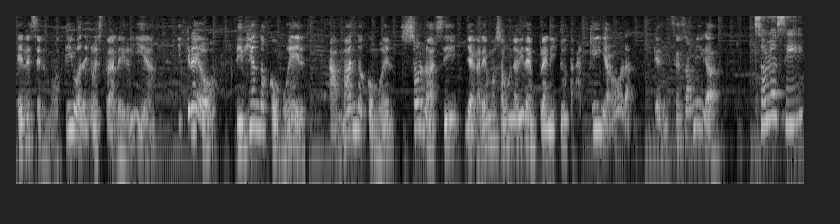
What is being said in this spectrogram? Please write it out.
Él es el motivo de nuestra alegría. Y creo, viviendo como Él, amando como Él, solo así llegaremos a una vida en plenitud aquí y ahora. ¿Qué dices, amiga? Solo así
